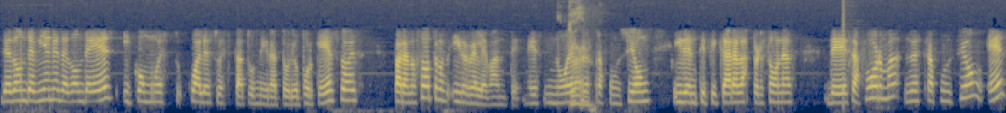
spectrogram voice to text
de dónde viene, de dónde es y cómo es, cuál es su estatus migratorio, porque eso es para nosotros irrelevante. Es, no es nuestra función identificar a las personas de esa forma. Nuestra función es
